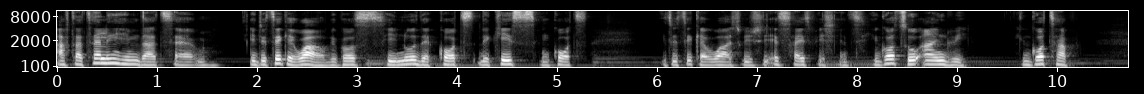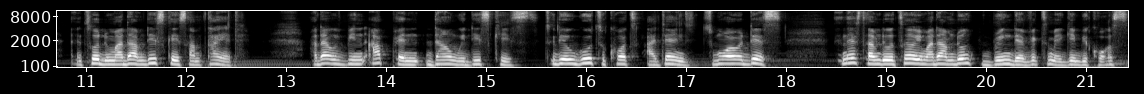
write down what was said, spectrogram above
After telling him that um, it will take a while because he knows the court, the case in court, it will take a while, so you should exercise patience. He got so angry. He got up and told the madam, this case, I'm tired. Madam, we've been up and down with this case. Today we'll go to court, agenda. Tomorrow this. The next time they'll tell you, madam, don't bring the victim again because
